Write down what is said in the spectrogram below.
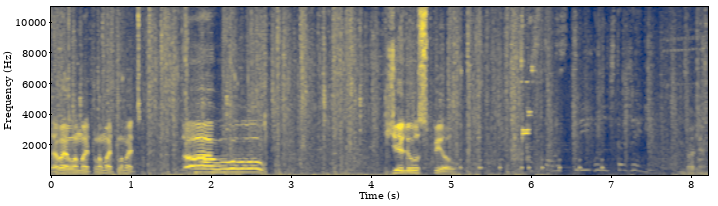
Давай ломать, ломать, ломать. А, воу, воу, воу. Еле успел. Блин.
